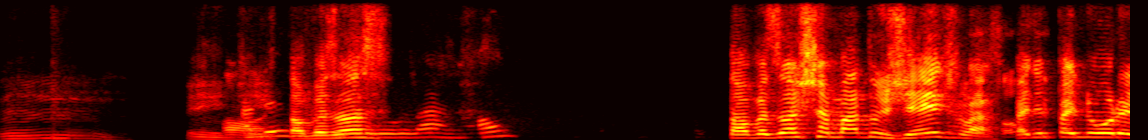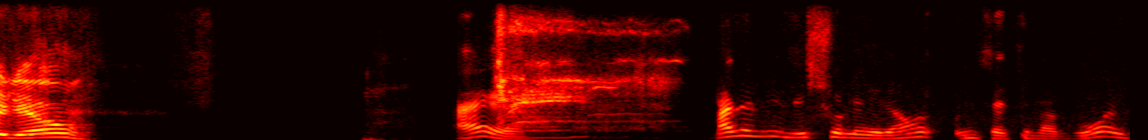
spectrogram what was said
Hum, entendi. Talvez tem celular, não. talvez uma chamada urgente lá. Pede ele pra ir no orelhão. Ah, é? Mas ele existe o leirão em Sete Lagoas?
